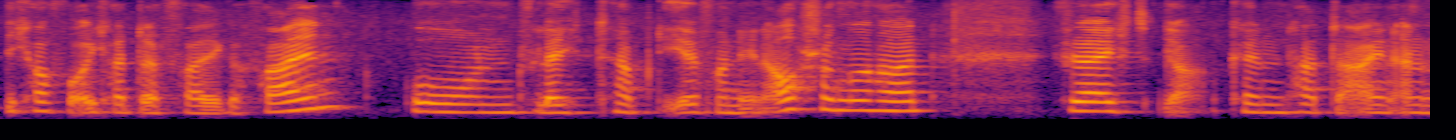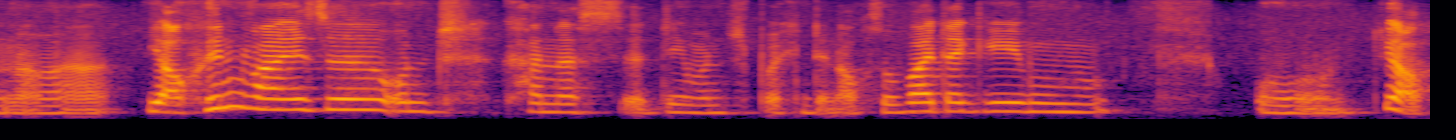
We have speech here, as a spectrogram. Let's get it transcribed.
Ich hoffe, euch hat der Fall gefallen. Und vielleicht habt ihr von denen auch schon gehört. Vielleicht ja, kann, hat der ein anderer ja auch Hinweise und kann das äh, dementsprechend dann auch so weitergeben. Und ja,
